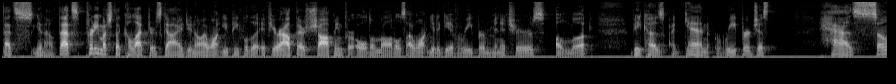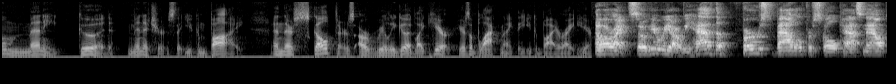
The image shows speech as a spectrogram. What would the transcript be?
that's you know that's pretty much the collector's guide you know i want you people to if you're out there shopping for older models i want you to give reaper miniatures a look because again reaper just has so many good miniatures that you can buy and their sculptors are really good like here here's a black knight that you could buy right here all right so here we are we have the first battle for skull pass now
